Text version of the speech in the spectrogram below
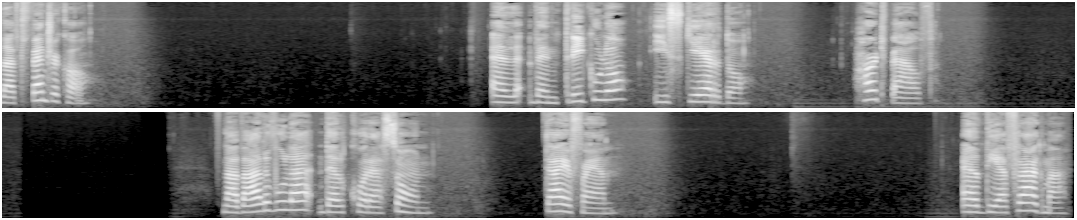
left ventricle. El ventrículo izquierdo, heart valve. La válvula del corazón, diaphragm. El diafragma.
